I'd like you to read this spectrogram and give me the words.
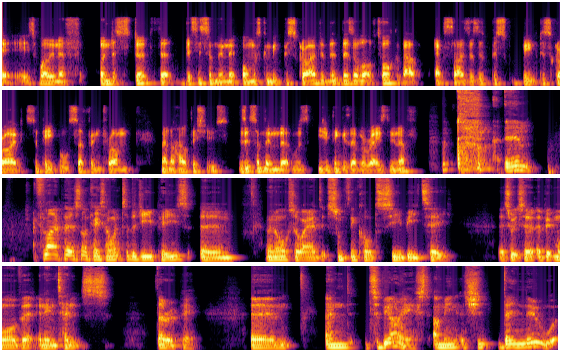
it's well enough understood that this is something that almost can be prescribed. There's a lot of talk about exercise as being prescribed to people suffering from mental health issues. Is it something that was you think is ever raised enough? um, for my personal case, I went to the GPs, um, and then also I had something called CBT. So it's a, a bit more of a, an intense therapy. Um, and to be honest, I mean, she, they knew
